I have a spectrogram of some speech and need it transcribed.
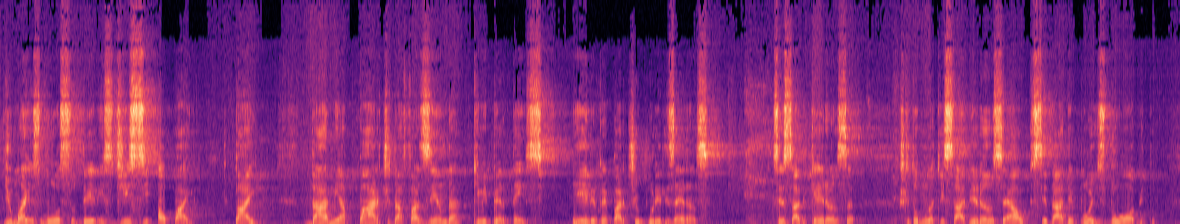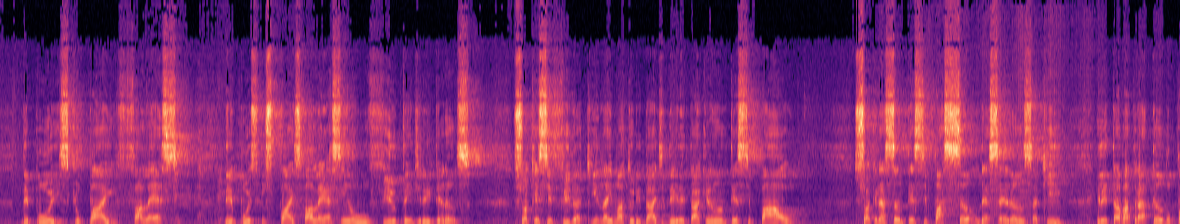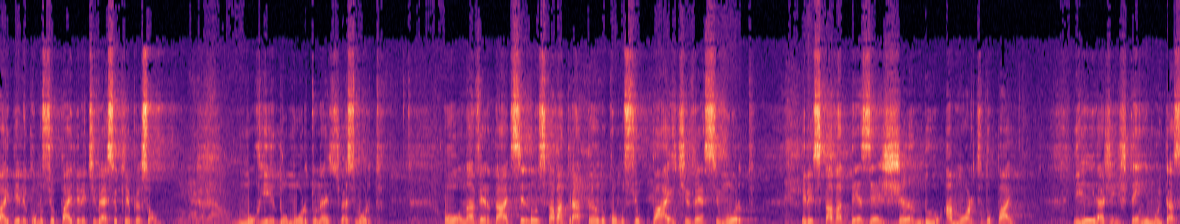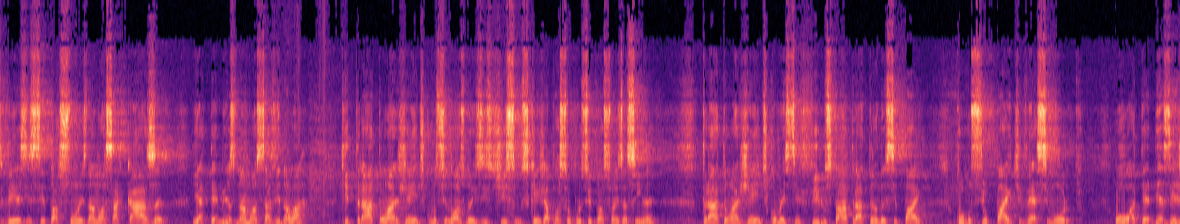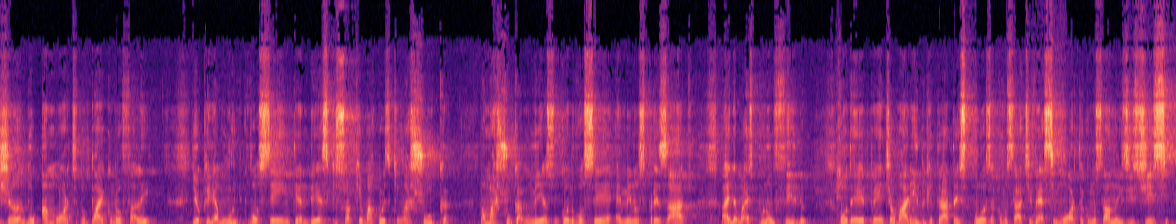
e o mais moço deles disse ao pai: Pai, dá-me a parte da fazenda que me pertence. E ele repartiu por eles a herança. Você sabe que a herança, acho que todo mundo aqui sabe, herança é algo que se dá depois do óbito, depois que o pai falece depois que os pais falecem, o filho tem direito à herança. Só que esse filho aqui, na imaturidade dele, está querendo antecipar algo. Só que nessa antecipação dessa herança aqui, ele estava tratando o pai dele como se o pai dele tivesse o que, pessoal? Morrido ou morto, né? Se tivesse morto. Ou na verdade, se ele não estava tratando como se o pai tivesse morto, ele estava desejando a morte do pai. E a gente tem muitas vezes situações na nossa casa e até mesmo na nossa vida lá, que tratam a gente como se nós não existíssemos. Quem já passou por situações assim, né? Tratam a gente como esse filho estava tratando esse pai, como se o pai tivesse morto, ou até desejando a morte do pai, como eu falei. E eu queria muito que você entendesse que isso aqui é uma coisa que machuca, mas machuca mesmo quando você é menosprezado, ainda mais por um filho. Ou de repente é o marido que trata a esposa como se ela tivesse morta, como se ela não existisse.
